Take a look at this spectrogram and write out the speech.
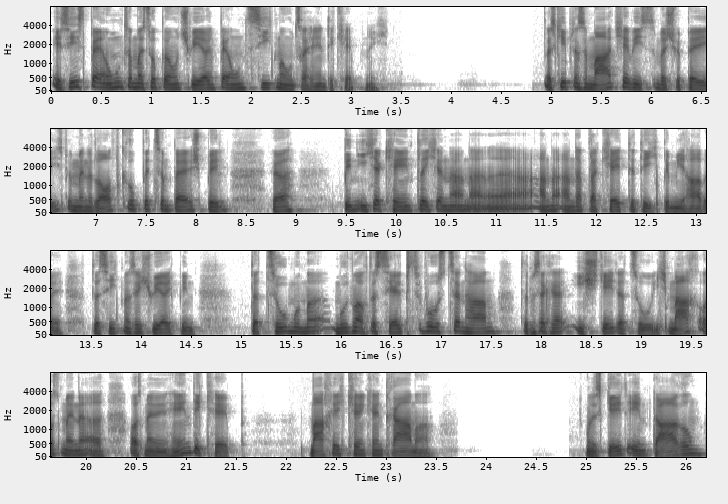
es ist bei uns einmal so bei uns schwer, bei uns sieht man unser Handicap nicht. Es gibt also manche, wie es zum Beispiel bei, bei meiner Laufgruppe zum Beispiel, ja, bin ich erkenntlich an, an, an, an der Plakette, die ich bei mir habe. Da sieht man, dass ich schwierig bin. Dazu muss man, muss man auch das Selbstbewusstsein haben, dass man sagt, ich stehe dazu. Ich mache aus, aus meinem Handicap mache ich kein, kein Drama. Und es geht eben darum,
